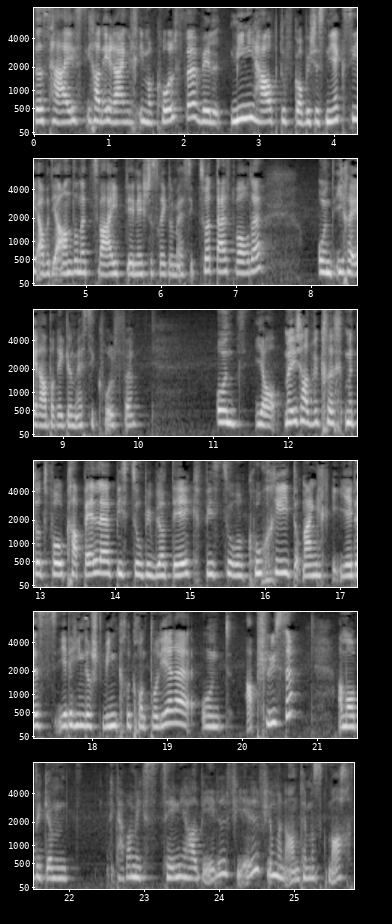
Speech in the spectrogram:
das heißt, ich habe ihr eigentlich immer geholfen, weil meine Hauptaufgabe ist es nie gewesen, aber die anderen zwei, denen ist das regelmäßig zuteilt worden und ich habe ihr aber regelmäßig geholfen. Und ja, man ist halt wirklich, man tut von Kapelle bis zur Bibliothek, bis zur Küche, tut man eigentlich jedes, jeden hintersten Winkel kontrollieren und abschliessen. Am Abend, um, ich glaube, am 10, halb elf, elf umeinander haben wir es gemacht.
